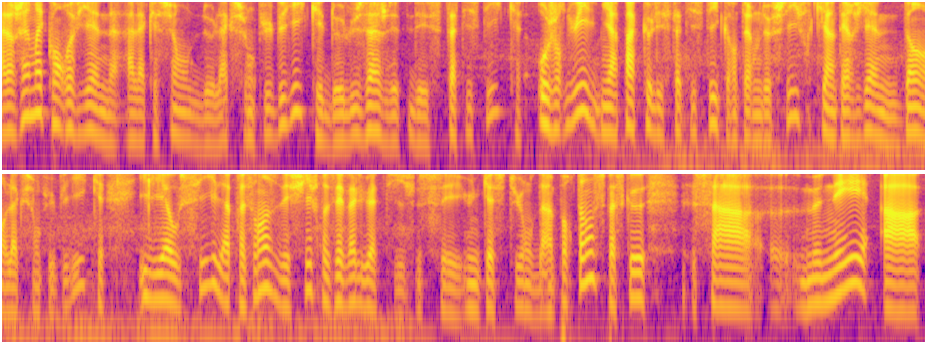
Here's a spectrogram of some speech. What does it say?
Alors j'aimerais qu'on revienne à la question de l'action publique et de l'usage des, statistiques. Aujourd'hui, il n'y a pas que les statistiques en termes de chiffres qui interviennent dans l'action publique, il y a aussi la présence des chiffres évaluatifs. C'est une question d'importance parce que ça a euh, mené à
